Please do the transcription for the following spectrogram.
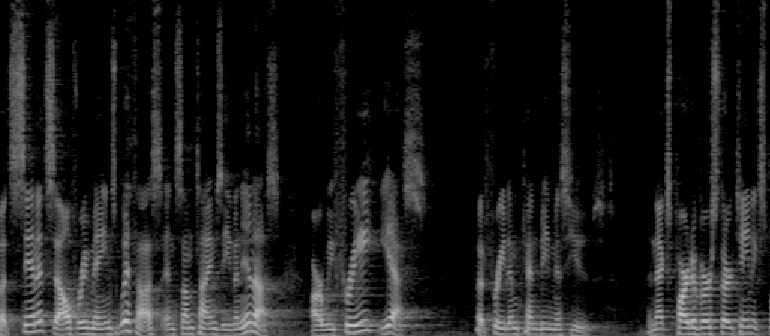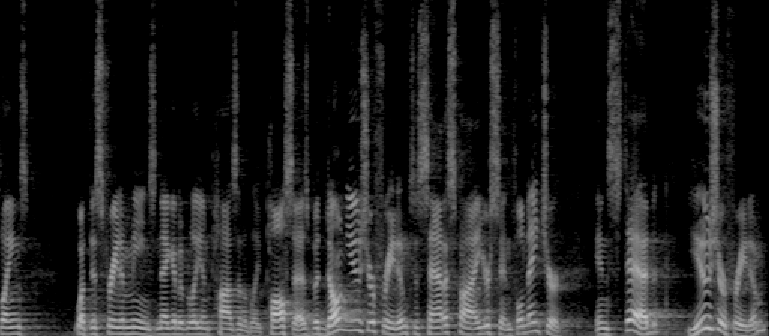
But sin itself remains with us and sometimes even in us. Are we free? Yes. But freedom can be misused. The next part of verse 13 explains what this freedom means negatively and positively. Paul says, But don't use your freedom to satisfy your sinful nature. Instead, use your freedom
